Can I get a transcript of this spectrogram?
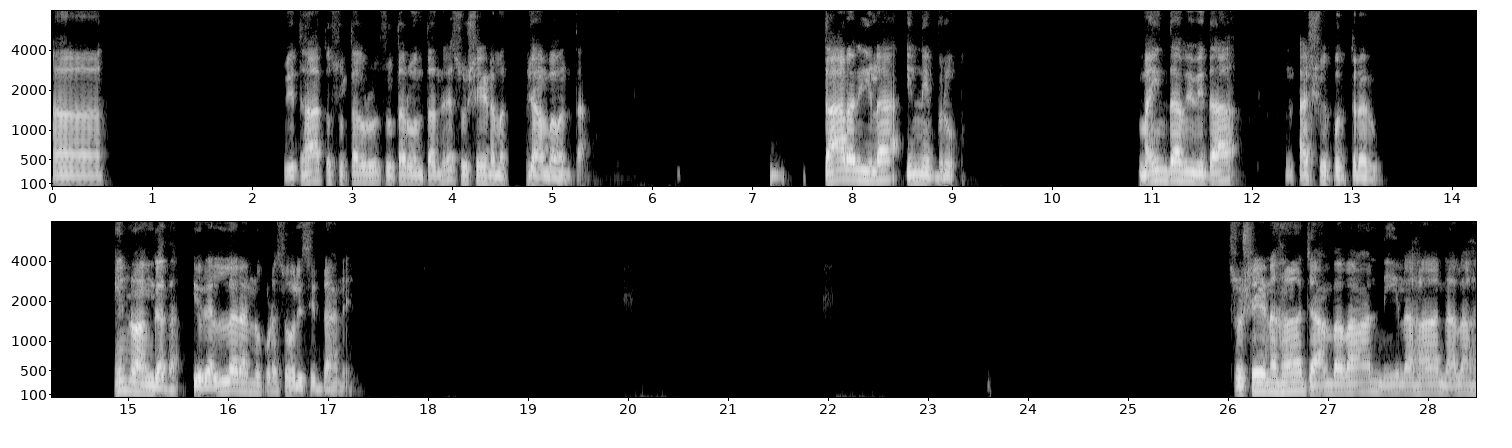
ಆ, ವಿಧಾತು ಸುತರು ಸುತರು ಅಂತಂದ್ರೆ ಸುಷೇಣ ಮತ್ತು ಜಾಂಬವಂತ ತಾರನೀಲ ಇನ್ನಿಬ್ರು. ಮೈಂದ ವಿವಿಧ ಅಶ್ವಿಪುತ್ರರು. ಇನ್ನು ಅಂಗದ, ಇವರೆಲ್ಲರನ್ನು ಕೂಡ ಸೋಲಿಸಿದ್ದಾನೆ. ಸುಷೇಣ ಜಾಂಬವಾನ್ ನೀಲಹ ನಲಃ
